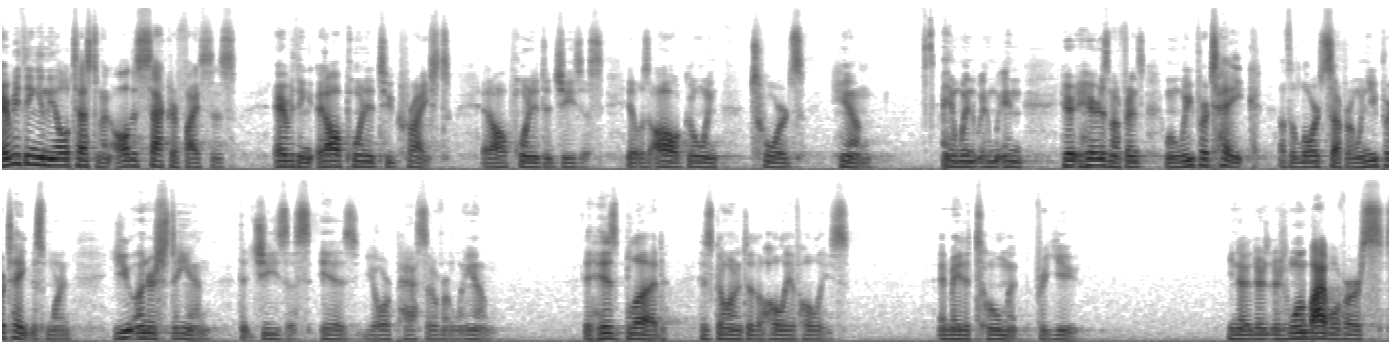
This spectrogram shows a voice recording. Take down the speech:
Everything in the Old Testament, all the sacrifices, everything, it all pointed to Christ. It all pointed to Jesus. It was all going towards Him. And when, when, when here, here it is, my friends, when we partake of the Lord's Supper, when you partake this morning, you understand that Jesus is your Passover lamb, that his blood has gone into the Holy of Holies and made atonement for you. You know, there's, there's one Bible verse,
